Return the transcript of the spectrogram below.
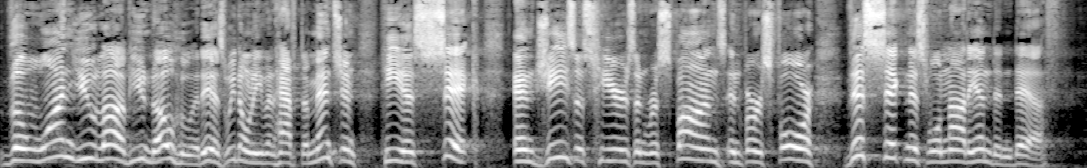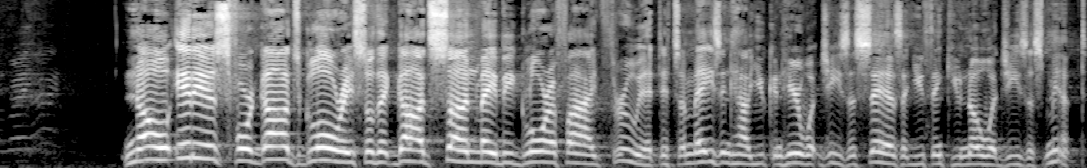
the one you love, you know who it is. We don't even have to mention he is sick and Jesus hears and responds in verse 4 this sickness will not end in death. No, it is for God's glory so that God's Son may be glorified through it. It's amazing how you can hear what Jesus says and you think you know what Jesus meant.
